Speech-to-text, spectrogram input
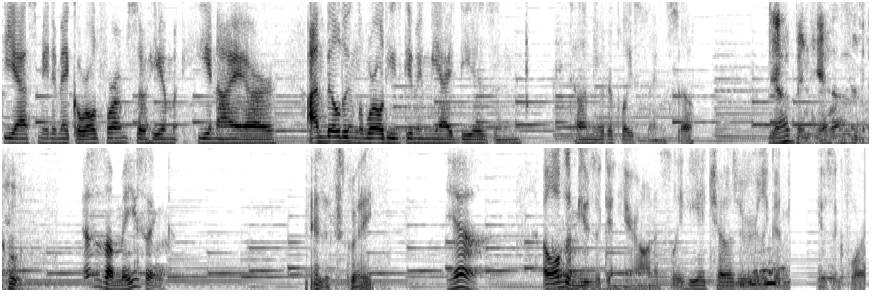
he asked me to make a world for him, so he he and I are. I'm building the world. He's giving me ideas and telling me where to place things. So Yeah, I've been here. This is cool. this is amazing. It looks great. Yeah. I love the music in here. Honestly, he chose a really good music for it.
